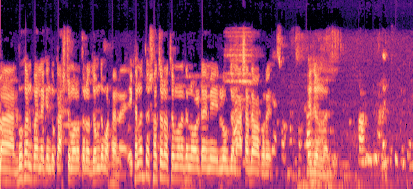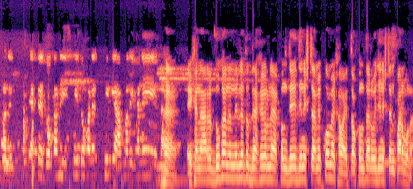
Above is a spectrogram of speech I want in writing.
বা দোকান পাইলে কিন্তু কাস্টমার অতটা জমজমাট হয় না। এখানে তো সচরাচর মনে দেন অল টাইমে লোকজন আসা দেওয়া করে এই জন্য আর কি। মানে একটা দোকানে সেই দোকানের থেকে আপনার এখানে হ্যাঁ এখানে আর দোকানে নিলে তো দেখা গেল এখন যে জিনিসটা আমি কমে খাওয়াই তখন তার ওই জিনিসটা আমি পারব না।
